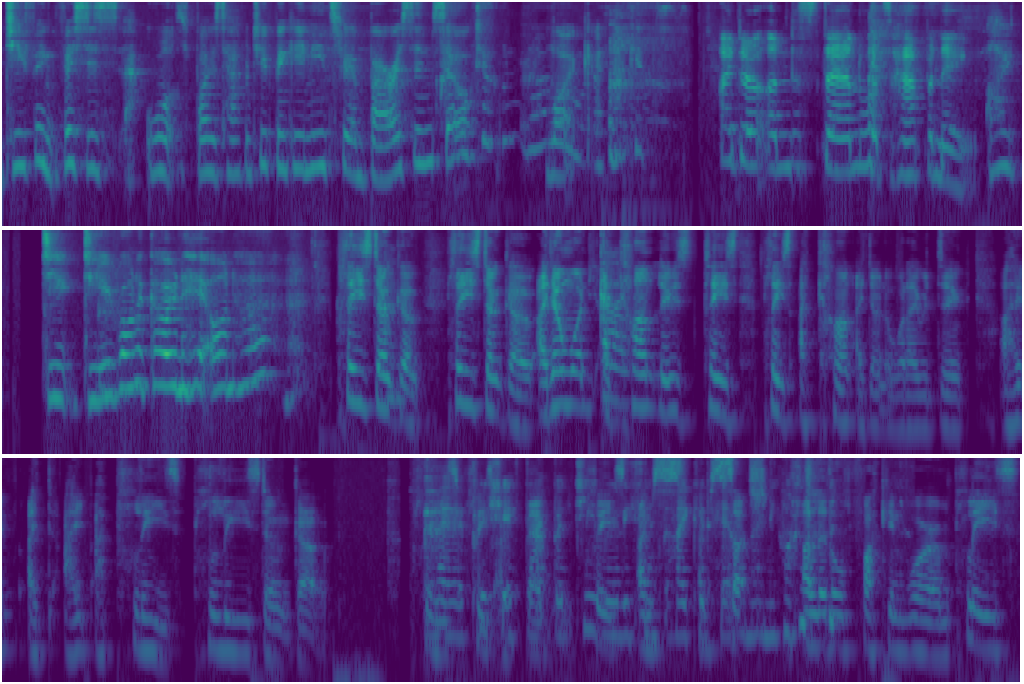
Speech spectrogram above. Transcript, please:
Do you think this is what's supposed to happen? Do you think he needs to embarrass I himself? don't know. Like- I think it's. I don't understand what's happening. I do. Do you want to go and hit on her? Please don't go. Please don't go. I don't want. I can't lose. Please, please. I can't. I don't know what I would do. I, I, I, I please, please don't go. Please, I please, appreciate that, but do you please. really I'm, think that I s- could I'm hit on anyone? a little fucking worm. Please,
